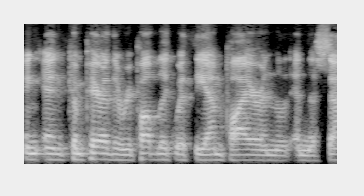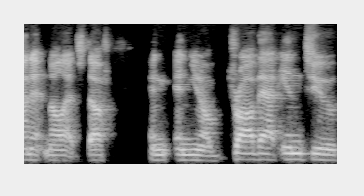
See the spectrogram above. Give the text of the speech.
and, and compare the republic with the empire and the and the senate and all that stuff and and you know draw that into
